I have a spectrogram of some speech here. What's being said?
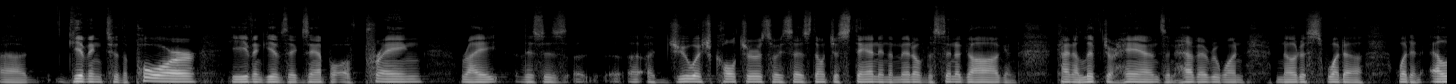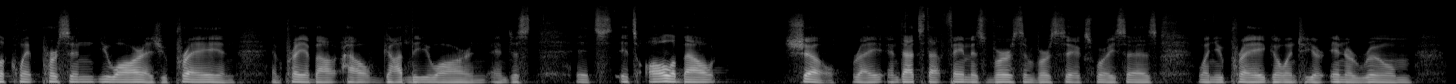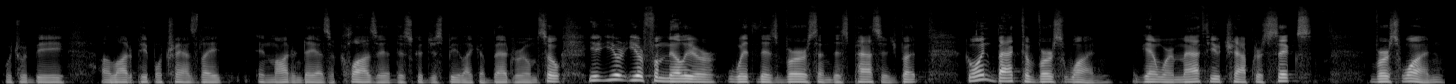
uh, giving to the poor. He even gives the example of praying right? This is a, a, a, Jewish culture, so he says, don't just stand in the middle of the synagogue and kind of lift your hands and have everyone notice what, a, what an eloquent person you are as you pray and, and pray about how godly you are. And, and just, it's, it's all about show, right? And that's that famous verse in verse 6 where he says, when you pray, go into your inner room, which would be, a lot of people translate in modern day as a closet. This could just be like a bedroom. So you're, you're familiar with this verse and this passage. But going back to verse 1, again, we're in Matthew chapter 6, verse 1,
